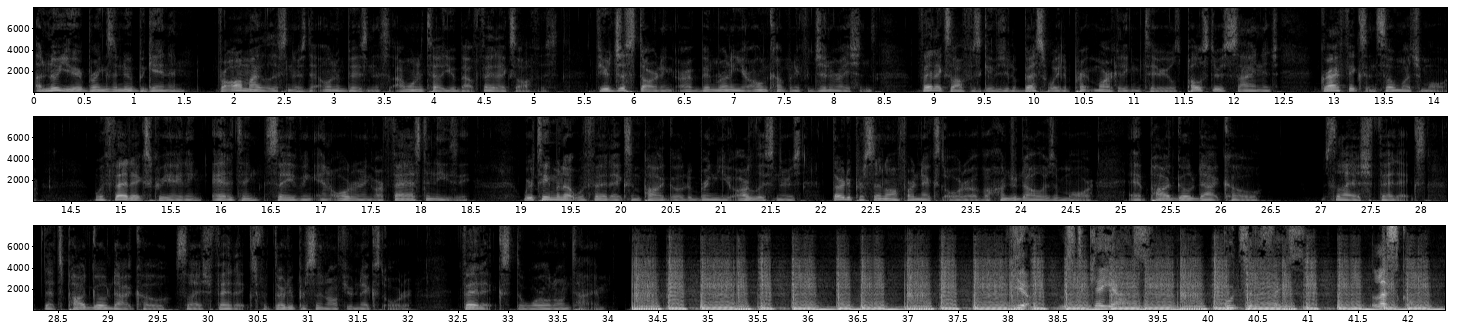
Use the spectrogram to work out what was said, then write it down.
A new year brings a new beginning. For all my listeners that own a business, I want to tell you about FedEx Office. If you're just starting or have been running your own company for generations, FedEx Office gives you the best way to print marketing materials, posters, signage, graphics, and so much more. With FedEx creating, editing, saving, and ordering are fast and easy. We're teaming up with FedEx and Podgo to bring you, our listeners, 30% off our next order of $100 or more at podgo.co slash FedEx. That's podgo.co slash FedEx for 30% off your next order. FedEx, the world on time. Yeah, Mr. Chaos. Boot to the face. Let's go.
